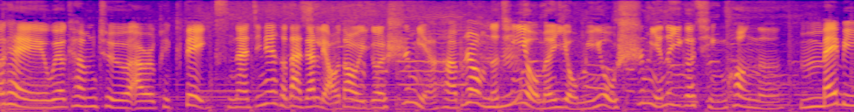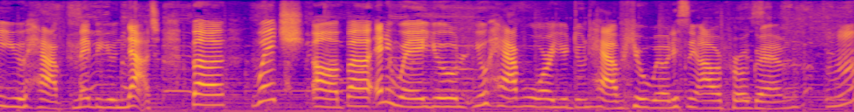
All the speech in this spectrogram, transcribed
OK，welcome、to our quick fix。那今天和大家聊到一个失眠哈，不知道我们的听友们有没有失眠的一个情况呢？ Maybe you have, maybe you not. But which, uh, but anyway, you you have or you don't have, you will listen our program. 嗯哼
